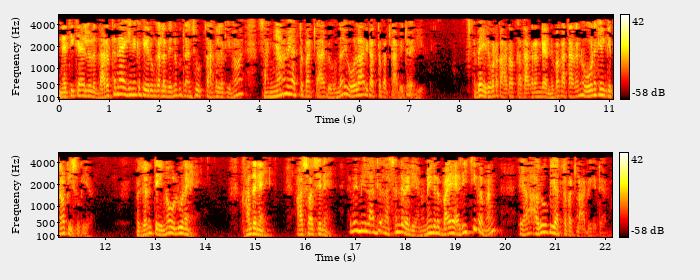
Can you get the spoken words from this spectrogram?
නැති කෑලි වල දරත නැහැ කියන එක තේරුම් කරලා දෙන්න පුදුන්ස උත්සාහ කළා කියනවා සංඥාවේ අත්පත්ලාභය හොඳයි ඕලාරික අත්පත්ලාභයට වැඩියි. හැබැයි ඒකට කාටවත් කතා කරන්න යන්න එපා කතා කරන ඕන කෙනෙක් හිතනවා පිස්සු කියලා. මොකද තේින ඔළුව නැහැ. කඳ නැහැ. ආශ්වාසය නැහැ. හැබැයි මේ ලස්සනට වැඩි යනවා. මේකට බය ඇරිච්ච ගමන් එයා අරූපී අත්පත්ලාභයකට යනවා.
